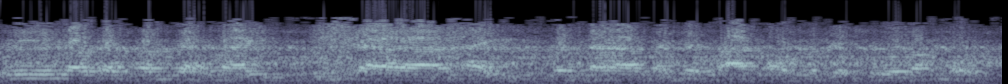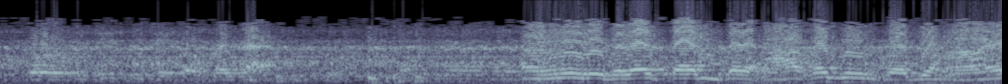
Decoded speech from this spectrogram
เออเราจะทำอย่างไรถึงจะให้บรรดาสัญญาศาสตร์ออกมาจากตัวทั้งหมดโดยที่สุดเด็กออกมาจากอันนี้ก็แล้วกันไปหาเขาดูก่อนจะหาย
